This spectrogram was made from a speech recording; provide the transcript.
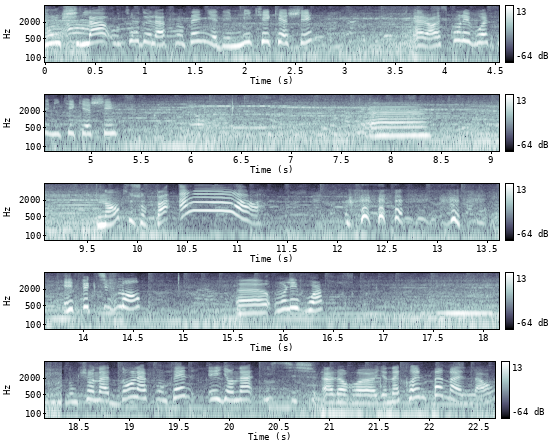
Donc là, autour de la fontaine, il y a des Mickey cachés. Alors, est-ce qu'on les voit ces Mickey cachés? Non, toujours pas. Ah Effectivement, euh, on les voit. Donc il y en a dans la fontaine et il y en a ici. Alors euh, il y en a quand même pas mal là. Hein.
